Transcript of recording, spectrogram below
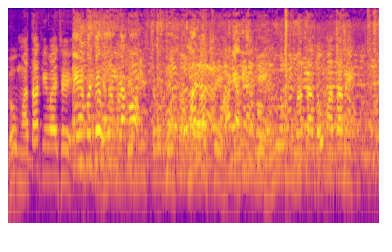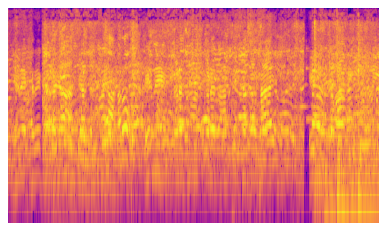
ગૌ માતા કહેવાય છે કરોડ દેવતાઓનો છે. એ હિન્દુઓની માતા ગૌ માતાને જેને ખરેખર એને કડકમાં કડક આર્થિક સજા થાય. એની તમામ હિન્દુઓની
